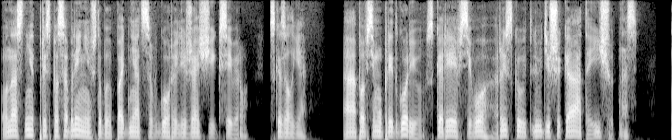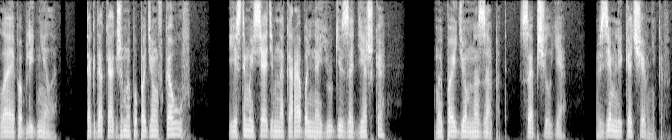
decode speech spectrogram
«У нас нет приспособлений, чтобы подняться в горы, лежащие к северу», — сказал я. А по всему предгорью, скорее всего, рыскают люди Шикаата и ищут нас. Лая побледнела. Тогда как же мы попадем в Кауф? Если мы сядем на корабль на юге, задержка... Мы пойдем на запад, сообщил я. В земли кочевников.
